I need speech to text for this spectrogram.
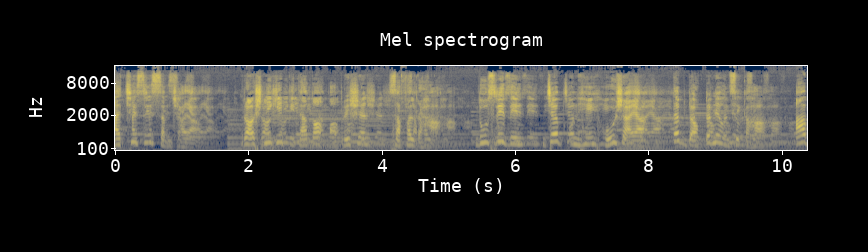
अच्छे से समझाया। रोशनी के पिता का ऑपरेशन सफल रहा। दूसरे दिन जब उन्हें होश आया, तब डॉक्टर ने उनसे कहा, आप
